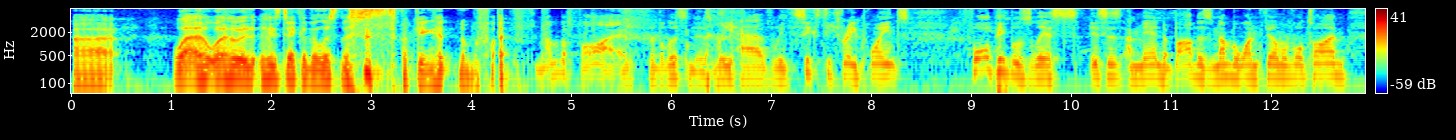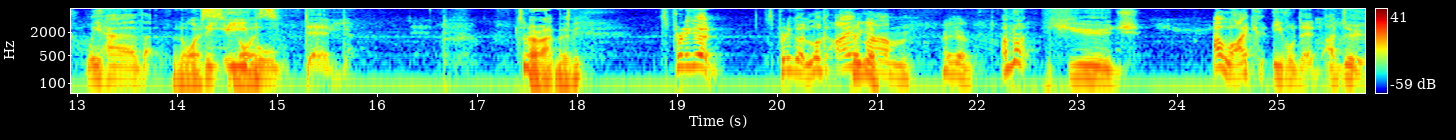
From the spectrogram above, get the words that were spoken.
Well, who, who, whose dick are the listeners sucking at number five? Number five for the listeners, we have with 63 points, four people's lists. This is Amanda Barber's number one film of all time. We have Nice, The Evil nice. Dead. It's an alright movie. It's pretty good. It's pretty good. Look, I'm Pretty good. um, Pretty good. I'm not huge. I like Evil Dead. I do.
